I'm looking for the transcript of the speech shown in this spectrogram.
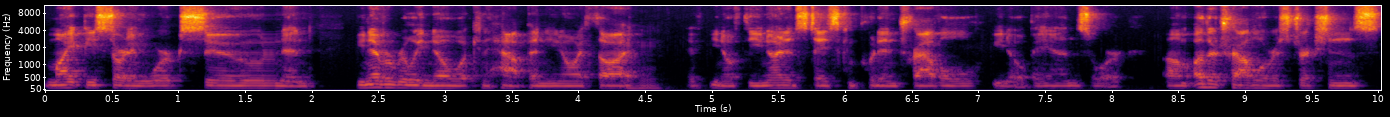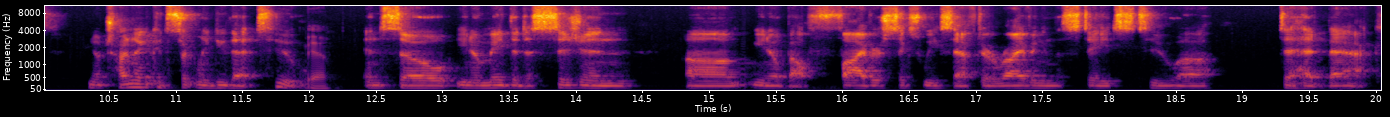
might be starting work soon, and you never really know what can happen. You know, I thought mm-hmm. if you know if the United States can put in travel you know bans or um, other travel restrictions, you know, China could certainly do that too. Yeah. And so you know made the decision. Um, you know, about five or six weeks after arriving in the states to uh, to head back.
